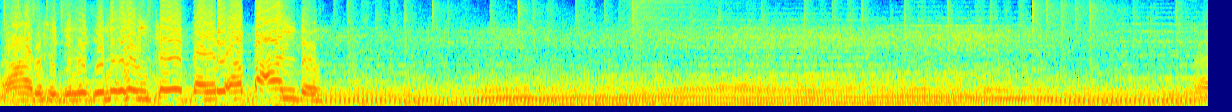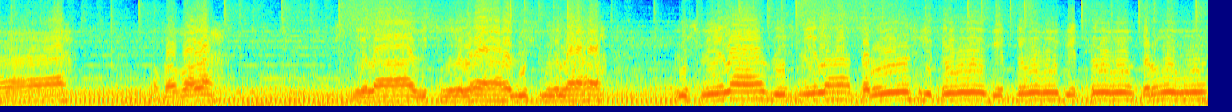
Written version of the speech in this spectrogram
Ah, harus segini-gini cuy dari apaan tuh apa-apa lah. Bismillah Bismillah Bismillah. Bismillah Bismillah. Terus gitu gitu gitu terus.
